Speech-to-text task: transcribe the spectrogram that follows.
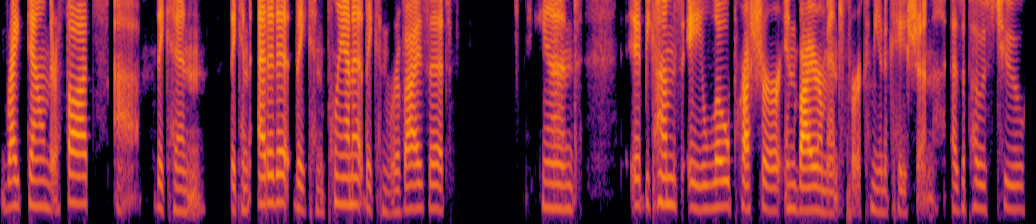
write down their thoughts. Uh, they can they can edit it, they can plan it, they can revise it, and it becomes a low pressure environment for communication as opposed to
